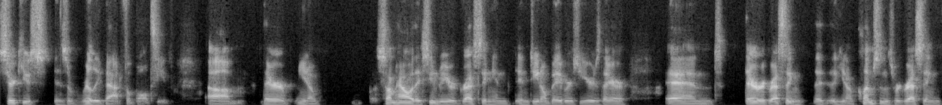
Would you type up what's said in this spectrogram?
Syracuse is a really bad football team. Um, they're you know somehow they seem to be regressing in in Dino Babers' years there, and they're regressing. Uh, you know, Clemson's regressing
